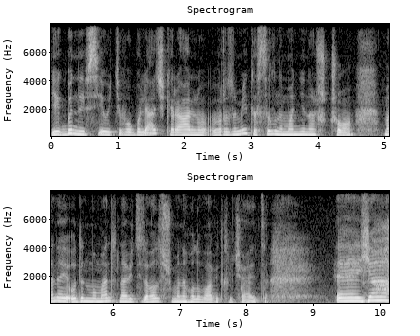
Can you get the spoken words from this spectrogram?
Якби не всі оті болячки, реально, ви розумієте, сил нема ні на що. У мене один момент навіть здавалося, що в мене голова відключається. Е, я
